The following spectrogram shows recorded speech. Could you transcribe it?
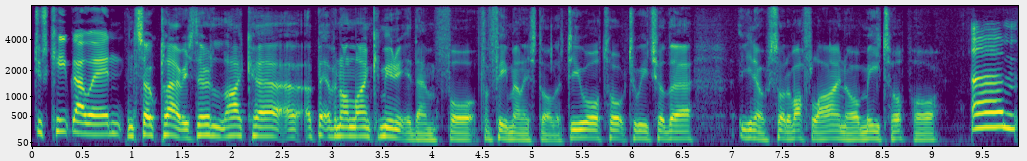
just keep going And so, Clare, is there like a, a a bit of an online community then for, for female installers? Do you all talk to each other, you know, sort of offline or meet up or? Um,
